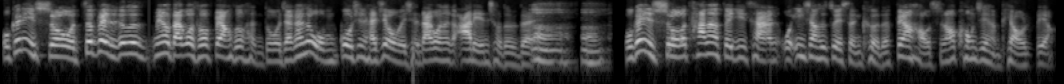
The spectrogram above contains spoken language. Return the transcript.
我跟你说，我这辈子就是没有搭过的时候非常多很多家，但是我们过去你还记得我们以前搭过那个阿联酋，对不对？嗯嗯，我跟你说，他那个飞机餐我印象是最深刻的，非常好吃，然后空姐很漂亮，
